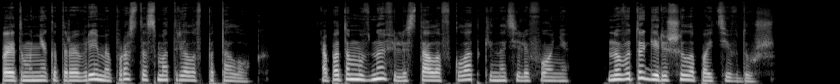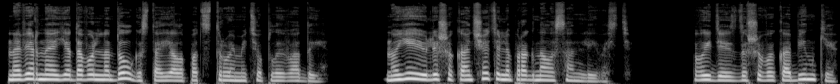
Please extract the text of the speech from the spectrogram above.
Поэтому некоторое время просто смотрела в потолок. А потом вновь листала вкладки на телефоне, но в итоге решила пойти в душ. Наверное, я довольно долго стояла под струями теплой воды, но ею лишь окончательно прогнала сонливость. Выйдя из душевой кабинки,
